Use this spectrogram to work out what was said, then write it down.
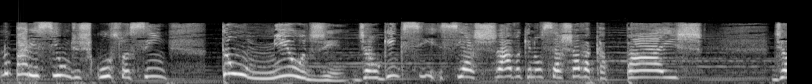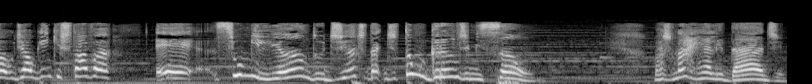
Não parecia um discurso assim tão humilde de alguém que se, se achava, que não se achava capaz, de, de alguém que estava é, se humilhando diante da, de tão grande missão. Mas na realidade,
